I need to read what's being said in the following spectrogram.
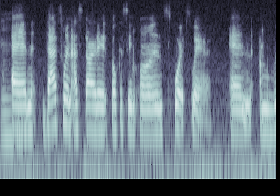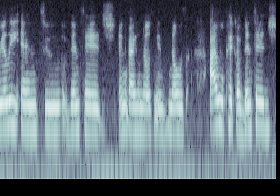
Mm-hmm. And that's when I started focusing on sportswear. And I'm really into vintage. Anybody who knows me knows I will pick a vintage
